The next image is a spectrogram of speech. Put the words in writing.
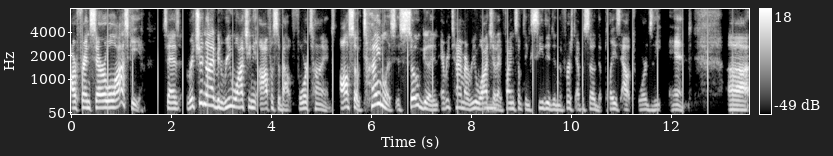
our friend Sarah Woloski says Richard and I have been rewatching The Office about four times. Also, Timeless is so good, and every time I rewatch it, I find something seated in the first episode that plays out towards the end. Uh,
